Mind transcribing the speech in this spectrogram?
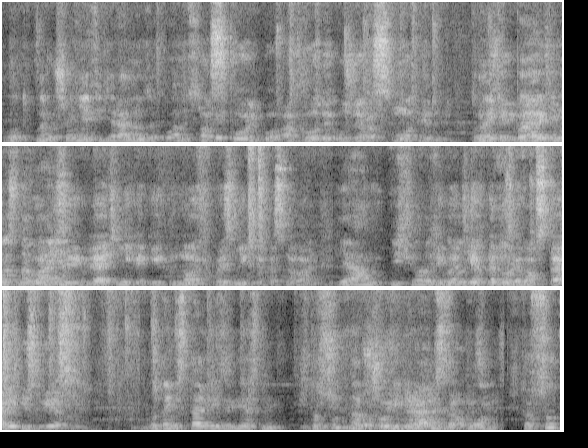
Вот нарушение федерального закона. теперь- поскольку отводы уже рассмотрены. По этим- по этим основаниям- Вы не заявляете никаких вновь возникших оснований. Я вам еще раз Либо говорю. тех, которые вам стали известны. Вот они стали известны, что суд нарушил Что именно федеральный закон. Что суд,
